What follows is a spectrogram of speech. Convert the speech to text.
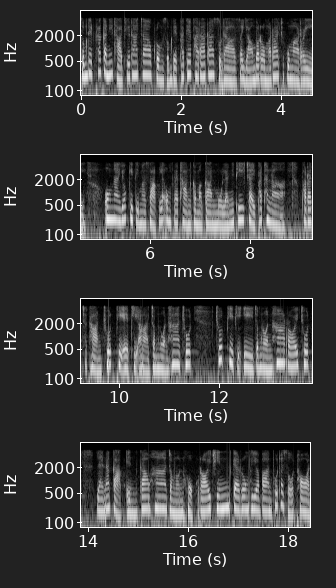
สมเด็จพระกนิษฐาธิราชเจ้ากรมสมเด็จพระเทพรัตนราชสุดา สยามบรมราชกุมารี องค์นายกกิติมศักดิ์และองค์ประธานกรรมการมูลนิธิชัยพัฒนา พระราชทานชุด PAPR จำนวน 5 ชุด ชุด PPE จำนวน 500 ชุด และหน้ากาก N95 จำนวน 600 ชิ้น แก่โรงพยาบาลพุทธโสธร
